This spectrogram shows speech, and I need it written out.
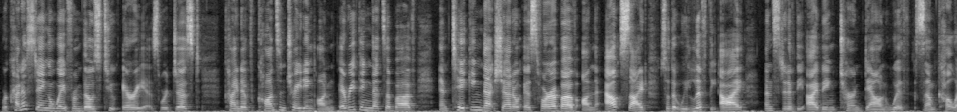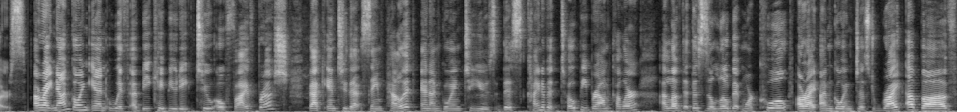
We're kind of staying away from those two areas. We're just kind of concentrating on everything that's above and taking that shadow as far above on the outside so that we lift the eye instead of the eye being turned down with some colors. All right, now I'm going in with a BK Beauty 205 brush back into that same palette and I'm going to use this kind of a taupey brown color. I love that this is a little bit more cool. All right, I'm going just right above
